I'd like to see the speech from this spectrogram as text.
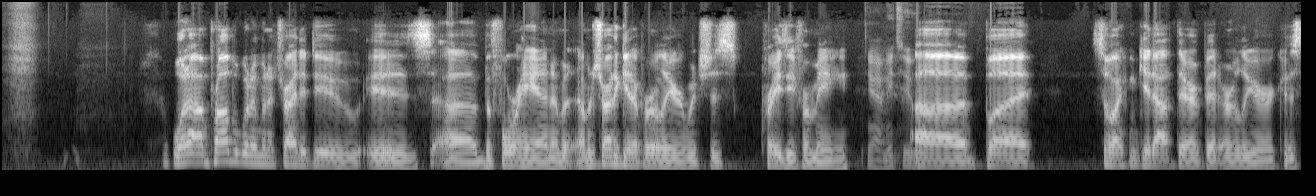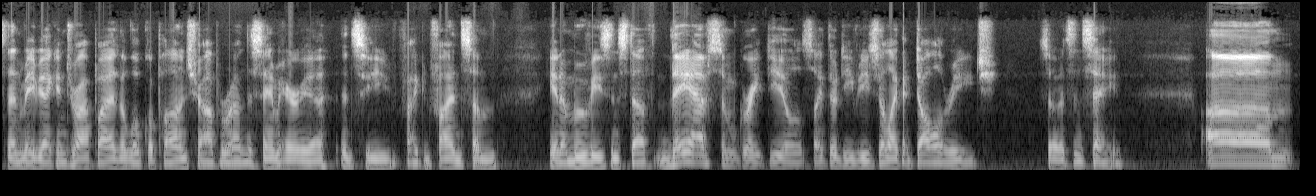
What I'm probably what I'm gonna try to do is uh, beforehand. I'm, I'm gonna try to get up earlier, which is crazy for me. Yeah, me too. Uh, but so I can get out there a bit earlier because then maybe I can drop by the local pawn shop around the same area and see if I can find some, you know, movies and stuff. They have some great deals. Like their DVDs are like a dollar each, so it's insane. Um,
